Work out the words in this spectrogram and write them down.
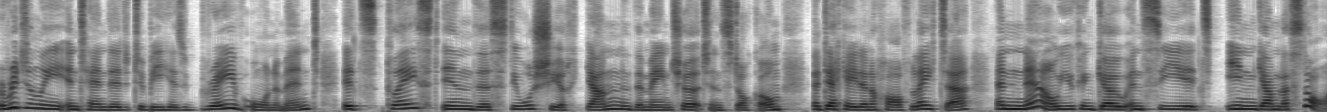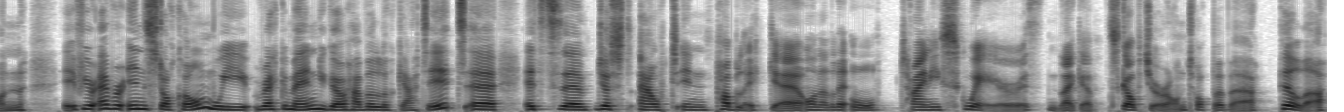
Originally intended to be his grave ornament, it's placed in the Storkyrkan, the main church in Stockholm, a decade and a half later, and now you can go and see it in Gamla stan. If you're ever in Stockholm, we recommend you go have a look at it. Uh, it's uh, just out in public uh, on a little tiny square. It's like a sculpture on top of a pillar.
